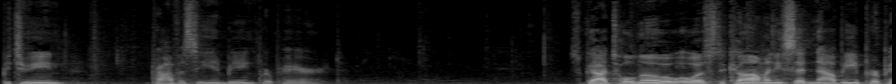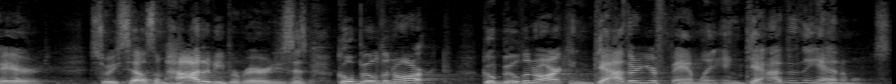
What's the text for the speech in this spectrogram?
between prophecy and being prepared. So God told Noah what was to come, and he said, Now be prepared. So he tells them how to be prepared. He says, Go build an ark. Go build an ark and gather your family and gather the animals.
